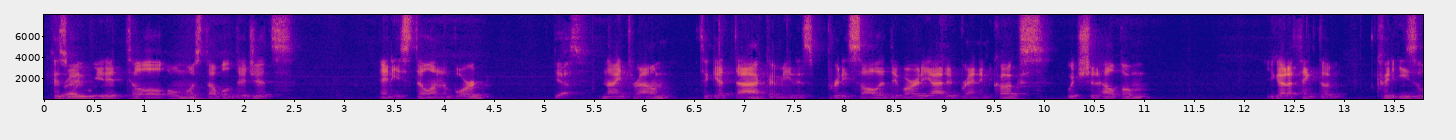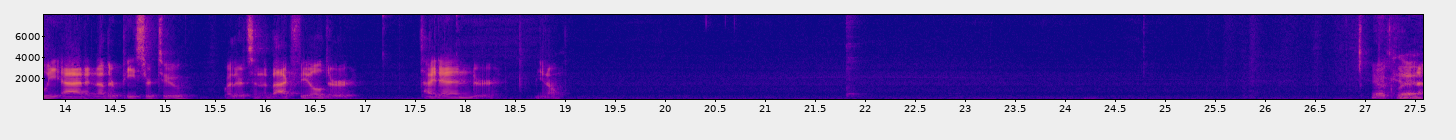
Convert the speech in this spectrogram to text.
because we waited till almost double digits, and he's still on the board, Yes. ninth round to get Dak. I mean, is pretty solid. They've already added Brandin Cooks, which should help him. You got to think the could easily add another piece or two, whether it's in the backfield or tight end or you know Okay.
